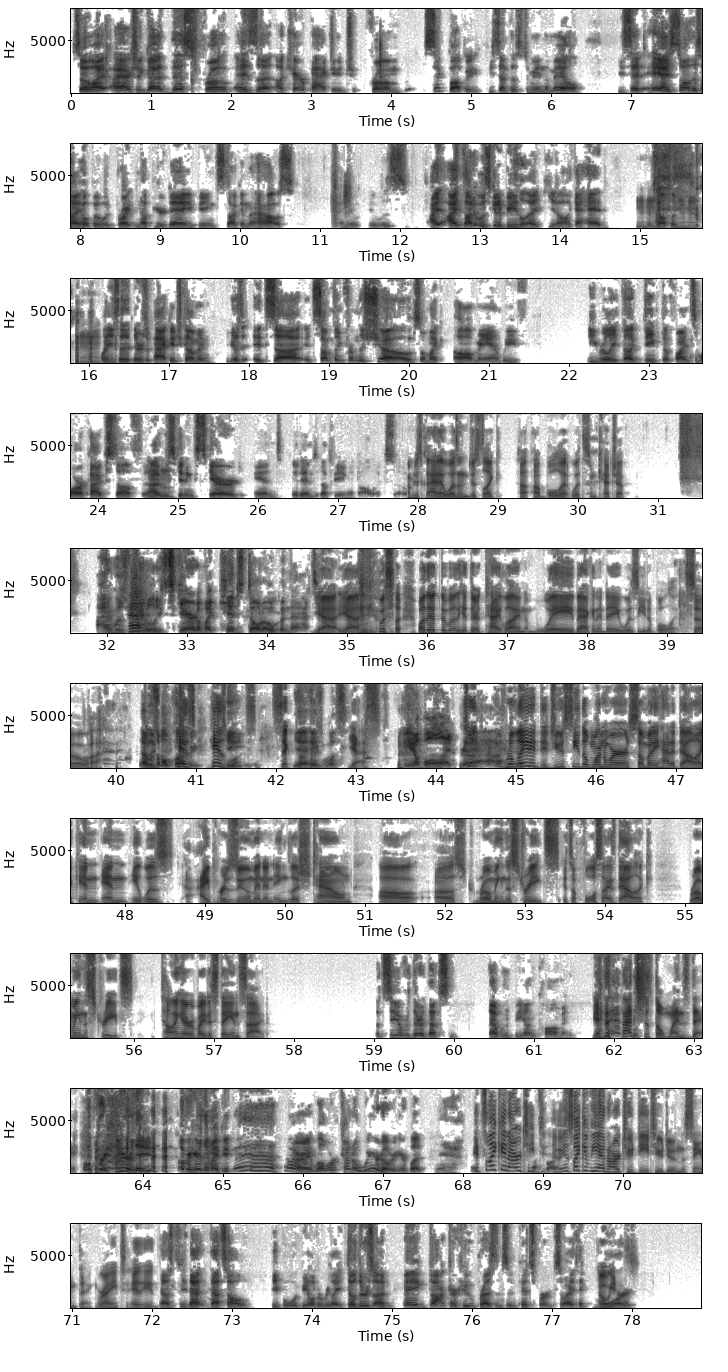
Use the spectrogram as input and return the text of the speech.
So I, I actually got this from as a, a care package from Sick Puppy. He sent this to me in the mail. He said, "Hey, I saw this. I hope it would brighten up your day being stuck in the house." And it, it was. I, I thought it was going to be like you know like a head or something. Mhm. when he said that there's a package coming because it's uh it's something from the show. So I'm like, oh man, we've he really dug deep to find some archive stuff, and I Mhm. was getting scared, and it ended up being a Dalek. So I'm just glad it wasn't just like a, a bullet with some ketchup. I was really scared. I'm like, kids, don't open that. Yeah, yeah. It was well, their, their their tagline way back in the day was "Eat a bullet." So uh, that was all his puppy. his He- was sick. yeah, his was. yes. Eat a bullet. So related, did you see the one where somebody had a Dalek and and it was, I presume, in an English town, uh, uh, roaming the streets. It's a full size Dalek roaming the streets, telling everybody to stay inside. Let's see over there. That's that wouldn't be uncommon. Yeah, that's just a Wednesday. Over here, they over here they might be. Eh, all right. Well, we're kind of weird over here, but eh, It's like an RT. That's fine. It's like if you had an R two D two doing the same thing, right? It, it- Now, see that that's how people would be able to relate. Though there's a big Doctor Who presence in Pittsburgh, so I think oh more yes.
